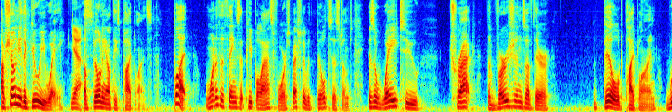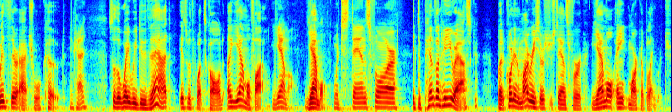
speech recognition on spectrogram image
I've shown you the GUI way Yes. of building out these pipelines. But one of the things that people ask for, especially with build systems, is a way to track the versions of their build pipeline with their actual code. Okay. So the way we do that is with what's called a YAML file. YAML, YAML. which stands for It depends on who you ask, but according to my research, it stands for YAML ain't markup language.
